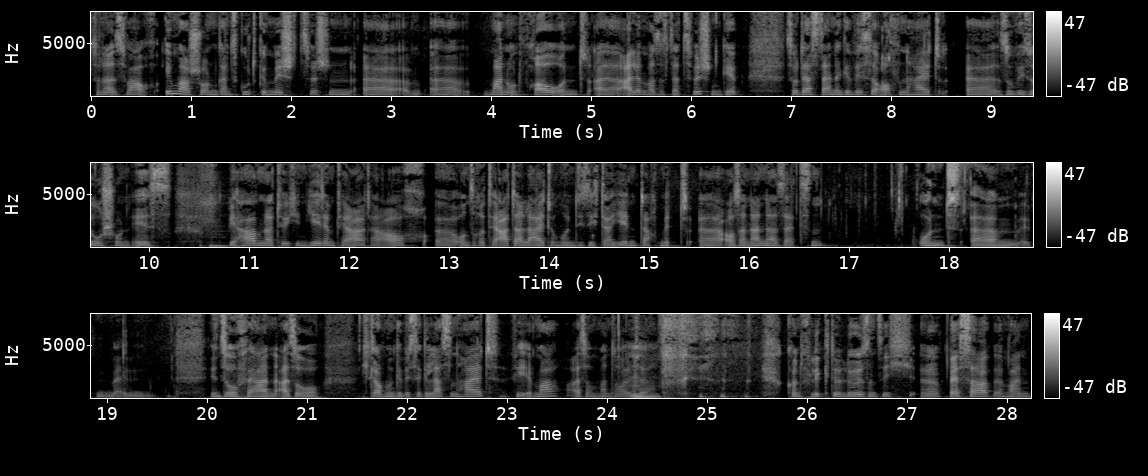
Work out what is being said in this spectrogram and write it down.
sondern es war auch immer schon ganz gut gemischt zwischen Mann und Frau und allem, was es dazwischen gibt, so dass da eine gewisse Offenheit äh, sowieso schon ist. Mhm. Wir haben natürlich in jedem Theater auch äh, unsere Theaterleitungen, die sich da jeden Tag mit äh, auseinandersetzen. Und ähm, insofern, also ich glaube, eine gewisse Gelassenheit, wie immer. Also man sollte mhm. Konflikte lösen sich äh, besser, wenn man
